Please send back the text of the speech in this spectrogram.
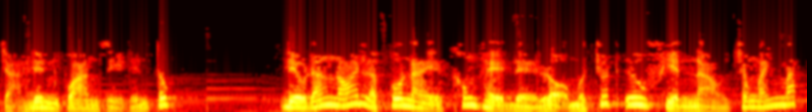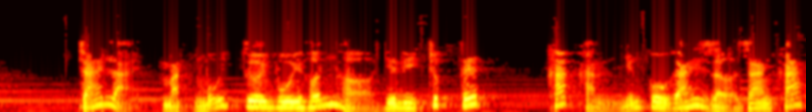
chả liên quan gì đến Túc. Điều đáng nói là cô này không hề để lộ một chút ưu phiền nào trong ánh mắt. Trái lại, mặt mũi tươi vui hớn hở như đi chúc Tết, khác hẳn những cô gái dở dang khác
